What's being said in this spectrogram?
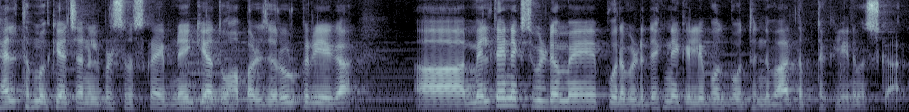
हेल्थ मुखिया चैनल पर सब्सक्राइब नहीं किया तो वहाँ पर ज़रूर करिएगा। मिलते हैं नेक्स्ट वीडियो में पूरा वीडियो देखने के लिए। बहुत बहुत धन्यवाद। तब तक के लिए नमस्कार।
